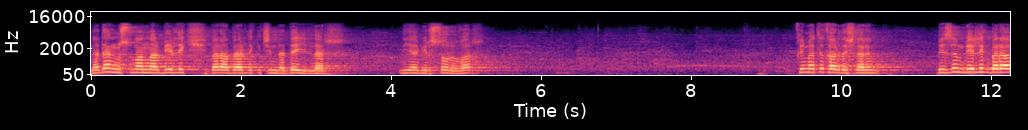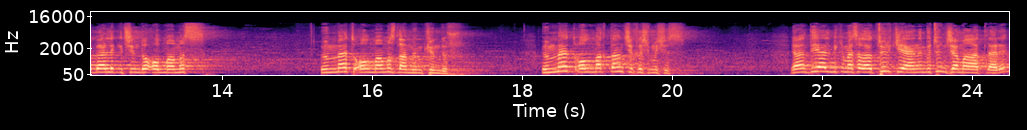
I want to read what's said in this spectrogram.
Neden Müslümanlar birlik, beraberlik içinde değiller diye bir soru var. Kıymetli kardeşlerim, bizim birlik, beraberlik içinde olmamız, ümmet olmamızla mümkündür. Ümmet olmaktan çıkışmışız. Yani diyelim ki mesela Türkiye'nin bütün cemaatleri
